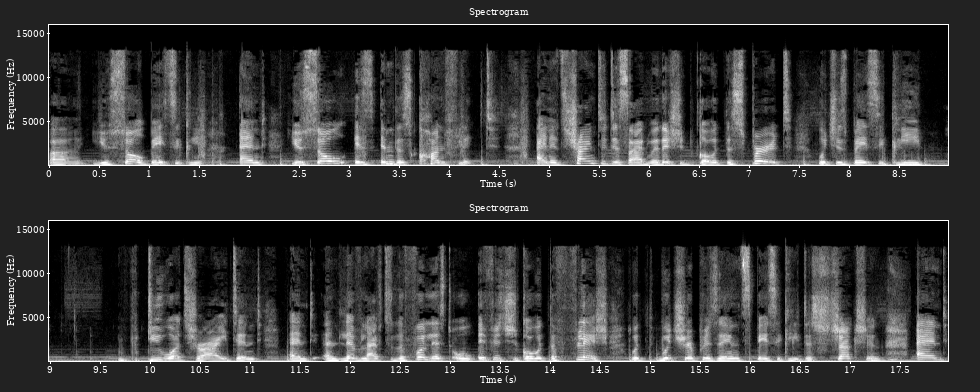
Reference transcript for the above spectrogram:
uh, your soul basically and your soul is in this conflict and it's trying to decide whether it should go with the spirit which is basically do what's right and and and live life to the fullest or if it should go with the flesh with which represents basically destruction. And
